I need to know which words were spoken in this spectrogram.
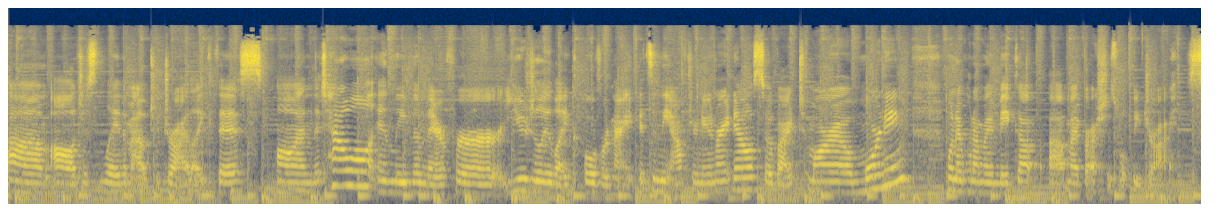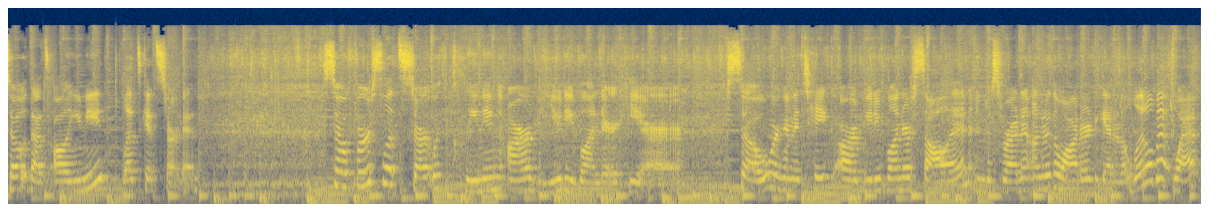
Um, I'll just lay them out to dry like this on the towel and leave them there for usually like overnight. It's in the afternoon right now, so by tomorrow morning, when I put on my makeup, uh, my brushes will be dry. So that's all you need. Let's get started. So first, let's start with cleaning our Beauty Blender here. So we're gonna take our Beauty Blender solid and just run it under the water to get it a little bit wet,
